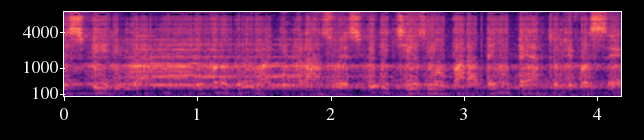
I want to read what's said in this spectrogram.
Espírita. O programa que traz o Espiritismo para bem perto de você.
